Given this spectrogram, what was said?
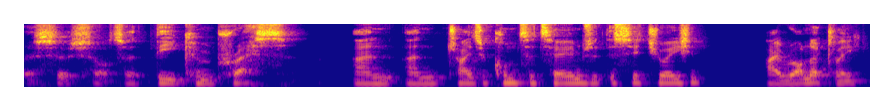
uh, sort of decompress and, and try to come to terms with the situation, ironically,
